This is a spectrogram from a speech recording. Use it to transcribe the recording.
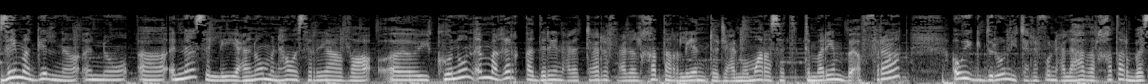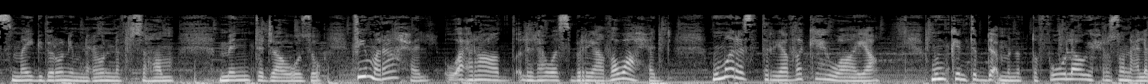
زي ما قلنا إنه آه الناس اللي يعانون من هوس الرياضة آه يكونون إما غير قادرين على التعرف على الخطر اللي ينتج عن ممارسة التمارين بإفراط أو يقدرون يتعرفون على هذا الخطر بس ما يقدرون يمنعون نفسهم من تجاوزه. في مراحل وأعراض للهوس بالرياضة واحد ممارسة الرياضة كهواية ممكن تبدأ من الطفولة ويحرصون على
